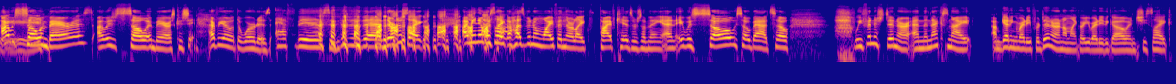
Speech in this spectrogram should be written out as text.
I was so embarrassed. I was so embarrassed because every other word is f this and, da, da, da, and they're just like. I mean, it was like a husband and wife and they're like five kids or something, and it was so so bad. So we finished dinner, and the next night. I'm getting ready for dinner and I'm like, "Are you ready to go?" And she's like,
